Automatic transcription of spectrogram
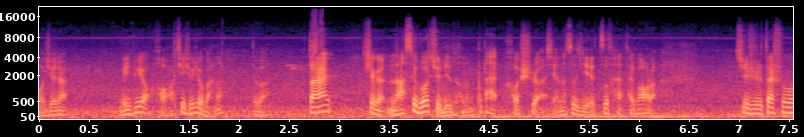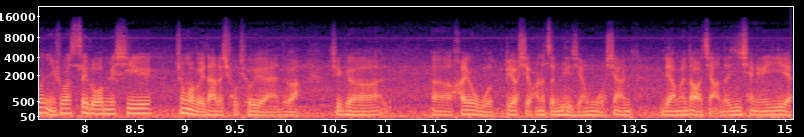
我觉得没必要，好好踢球就完了，对吧？当然，这个拿 C 罗举例子可能不太合适啊，显得自己姿态太高了。就是再说，你说 C 罗、梅西这么伟大的球球员，对吧？这个，呃，还有我比较喜欢的自媒体节目，像梁文道讲的《一千零一夜》，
